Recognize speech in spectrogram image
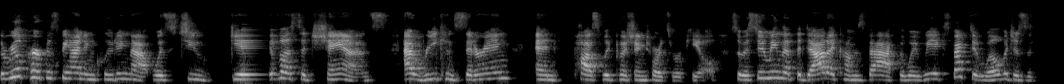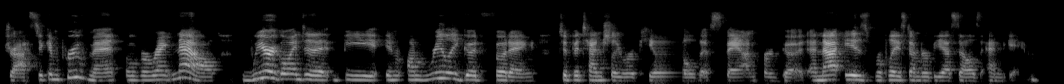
the real purpose behind including that was to give us a chance at reconsidering and possibly pushing towards repeal. So, assuming that the data comes back the way we expect it will, which is a drastic improvement over right now, we are going to be in, on really good footing to potentially repeal this ban for good. And that is replace Denver BSL's endgame.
